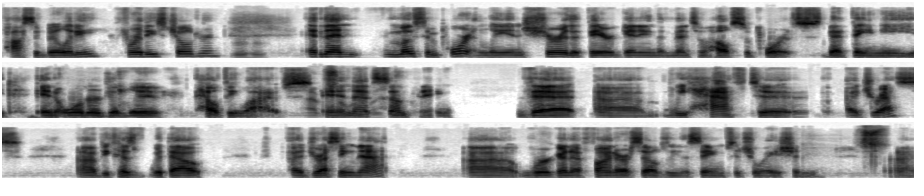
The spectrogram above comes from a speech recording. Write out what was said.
possibility for these children Mhm. and then most importantly ensure that they are getting the mental health supports that they need in order to live healthy lives and that's something that um, we have to address uh, because without addressing that uh, we're going to find ourselves in the same situation uh,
